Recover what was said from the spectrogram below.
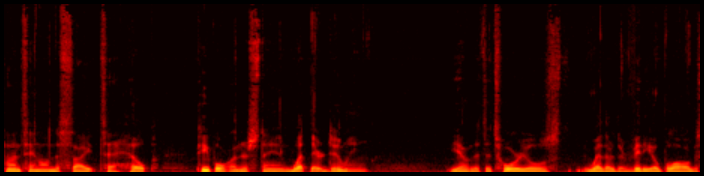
content on the site to help people understand what they're doing, you know, the tutorials, whether they're video blogs,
